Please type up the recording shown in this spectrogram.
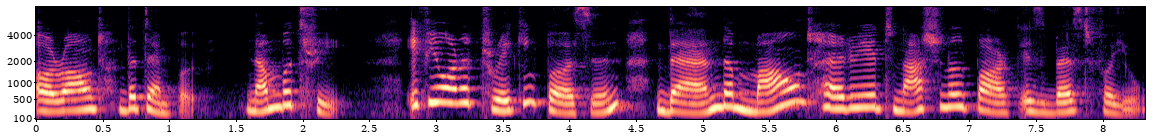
around the temple. Number 3. If you are a trekking person, then the Mount Harriet National Park is best for you.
